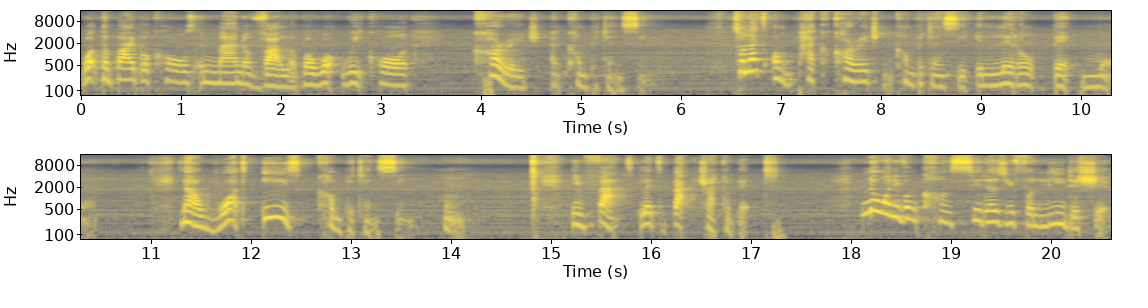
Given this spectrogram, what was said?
what the Bible calls a man of valor, but what we call courage and competency. So let's unpack courage and competency a little bit more. Now, what is competency? Hmm. In fact, let's backtrack a bit. No one even considers you for leadership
